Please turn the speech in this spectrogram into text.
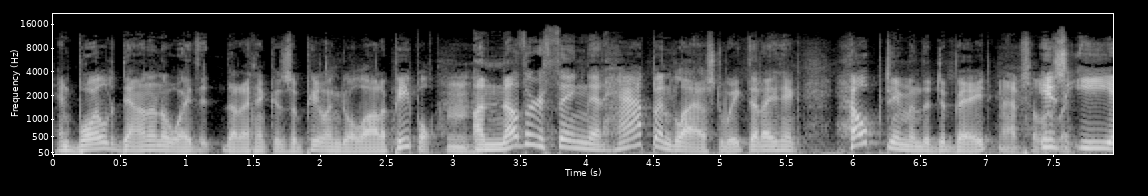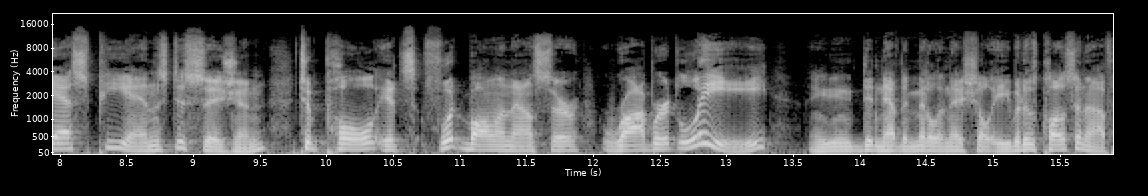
and boiled it down in a way that, that I think is appealing to a lot of people. Mm-hmm. Another thing that happened last week that I think helped him in the debate Absolutely. is ESPN's decision to pull its football announcer Robert Lee. He didn't have the middle initial E, but it was close enough.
